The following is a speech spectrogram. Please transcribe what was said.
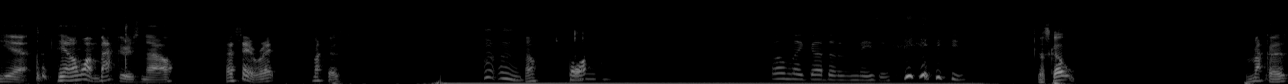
Yeah. Damn, I want Mackers now. Did I say it right? Mackers. Mm-mm. Oh my god, that was amazing. Let's go. Mackers.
